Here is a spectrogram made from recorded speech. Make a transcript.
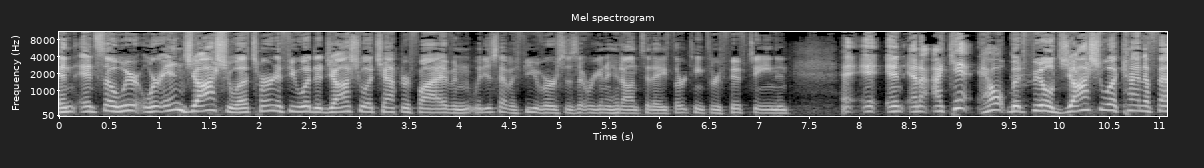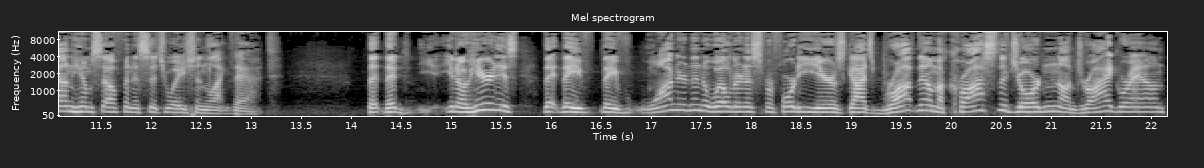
and, and so we're, we're in Joshua. Turn, if you would, to Joshua chapter 5. And we just have a few verses that we're going to hit on today, 13 through 15. And, and, and, and I can't help but feel Joshua kind of found himself in a situation like that. That, that you know here it is that they've they've wandered in the wilderness for 40 years god's brought them across the jordan on dry ground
